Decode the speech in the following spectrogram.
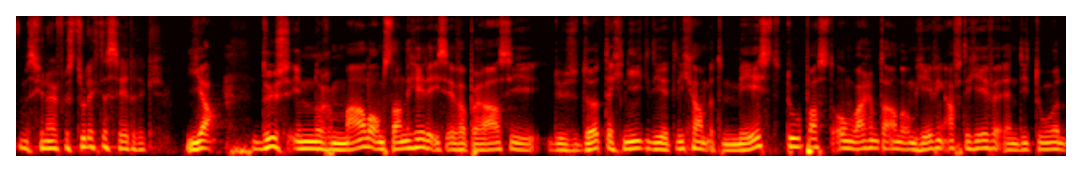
Misschien nog even toelichten, Cedric. Ja, dus in normale omstandigheden is evaporatie dus de techniek die het lichaam het meest toepast om warmte aan de omgeving af te geven. En die doen we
